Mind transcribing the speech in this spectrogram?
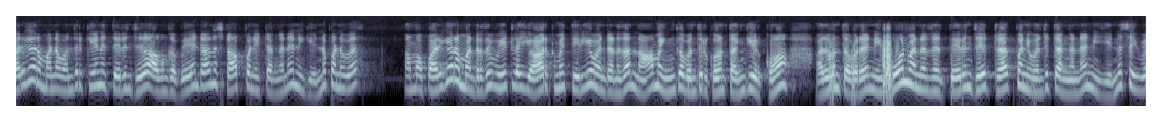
பரிகாரம் பண்ண வந்திருக்கேன்னு தெரிஞ்சு அவங்க வேண்டான்னு ஸ்டாப் பண்ணிட்டாங்கன்னு நீங்க என்ன பண்ணுவ? நம்ம பரிகாரம் பண்ணுறது வீட்டில் யாருக்குமே தெரிய வேண்டாம்னு தான் நாம் இங்கே வந்திருக்கோம் தங்கியிருக்கோம். அதுவும் தவிர நீ ஃபோன் பண்ணதை தெரிஞ்சு ட்ராக் பண்ணி வந்துட்டாங்கன்னா நீ என்ன செய்வ?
